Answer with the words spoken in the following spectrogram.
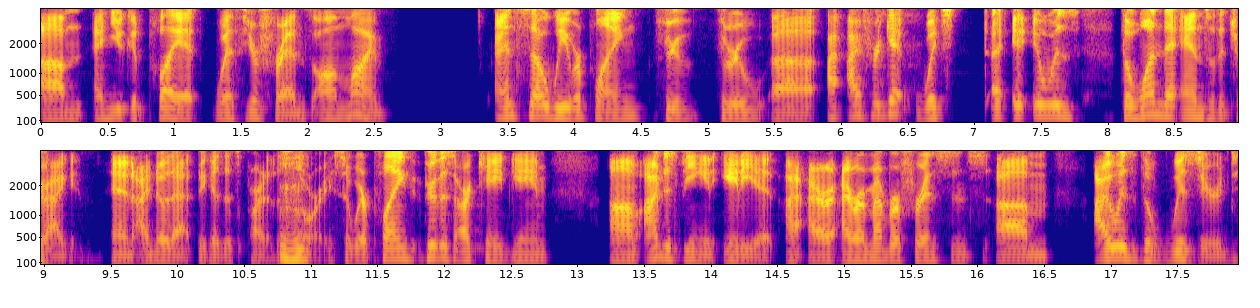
um, and you could play it with your friends online. And so we were playing through through. Uh, I, I forget which. uh, It, it was the one that ends with a dragon, and I know that because it's part of the Mhm. story. So we are playing through this arcade game. Um, I'm just being an idiot. I, I, I remember, for instance, um, I was the wizard,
